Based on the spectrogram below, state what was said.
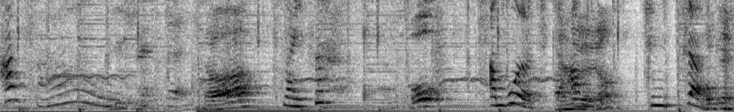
하지 마. 자, 맛있어? 어? 안 보여, 진짜. 안 보여요? 진짜. 오케이.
